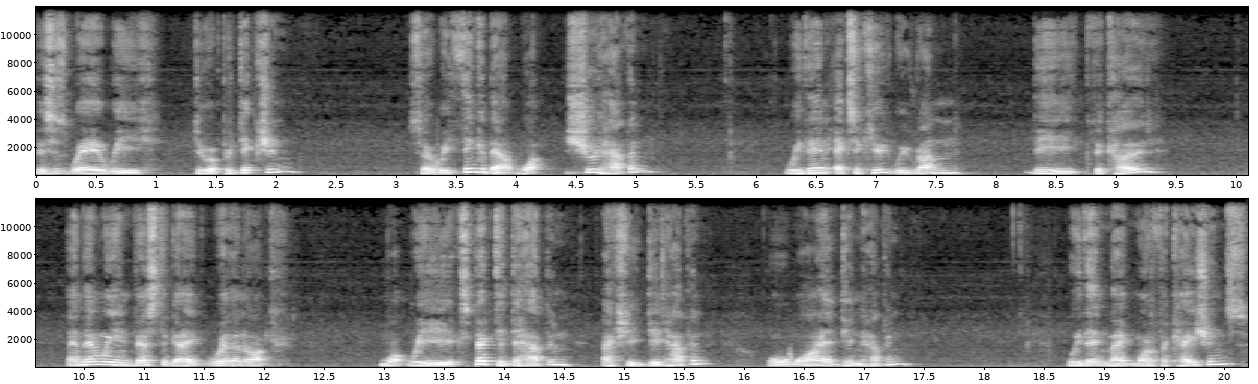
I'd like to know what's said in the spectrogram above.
This is where we do a prediction. So we think about what should happen. We then execute, we run the, the code, and then we investigate whether or not what we expected to happen actually did happen or why it didn't happen. We then make modifications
